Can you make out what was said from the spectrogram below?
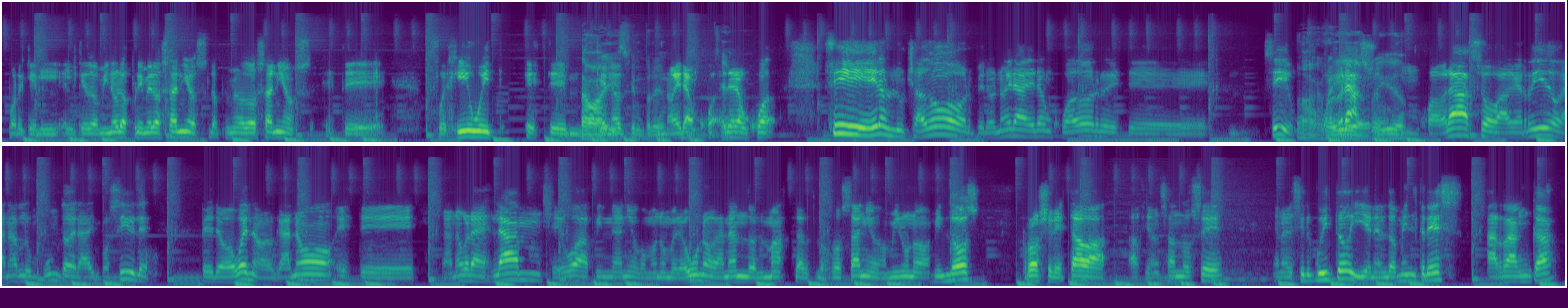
porque el, el que dominó los primeros años, los primeros dos años, este, fue Hewitt. Este, Estaba que ahí no, siempre. no era un jugador, Sí. era un jugador. Sí, era un luchador, pero no era, era un jugador, este, sí, un Ah, jugadorazo, aguerrido. un jugadorazo, aguerrido, ganarle un punto era imposible. Pero bueno, ganó, este, ganó Grand Slam, llegó a fin de año como número uno, ganando el Masters los dos años, 2001-2002. Roger estaba afianzándose en el circuito y en el 2003 arranca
